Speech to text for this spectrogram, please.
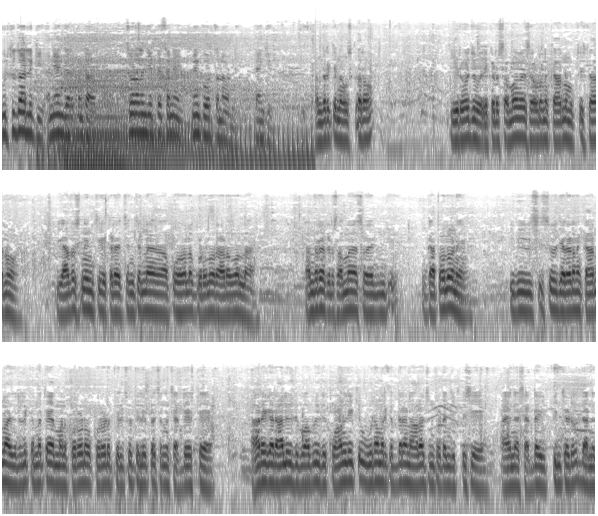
గుర్తుదారులకి అన్యాయం జరగకుండా చూడాలని చెప్పేసి అని మేము కోరుతున్నామండి. థ్యాంక్ యూ అందరికీ నమస్కారం. ఈరోజు ఇక్కడ సమావేశం అవడానికి కారణం ముఖ్య కారణం యాదవ్స్ నుంచి ఇక్కడ చిన్న చిన్న అపోహలు గొడవలు రావడం వల్ల అందరూ ఇక్కడ సమావేశం అయింది. గతంలోనే ఇది విశిష్యు జరగడానికి కారణం ఐదు నెలల కిందటే మన కుర్రోడు కుర్రోడు తెలుసు తెలియక చిన్న చెడ్డేస్తే వేస్తే గారు ఆలు ఇది బాబు ఇది కోనలికి ఊరందరికి ఇద్దరని ఆలోచనతో అని చెప్పేసి ఆయన చెడ్డ ఇప్పించాడు. దాన్ని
